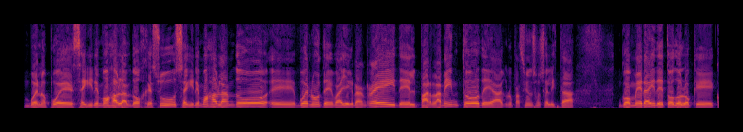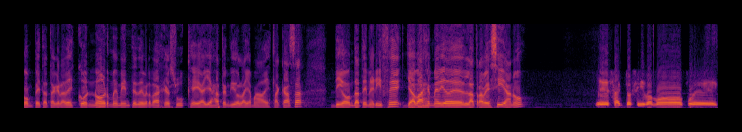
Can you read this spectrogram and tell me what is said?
Bueno, pues seguiremos hablando, Jesús, seguiremos hablando, eh, bueno, de Valle Gran Rey, del Parlamento, de Agrupación Socialista Gomera y de todo lo que competa. Te agradezco enormemente, de verdad, Jesús, que hayas atendido la llamada de esta casa, de Onda Tenerife. Ya vas en medio de la travesía, ¿no? Exacto, sí, vamos, pues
